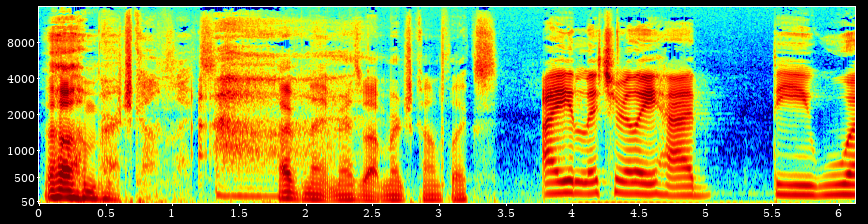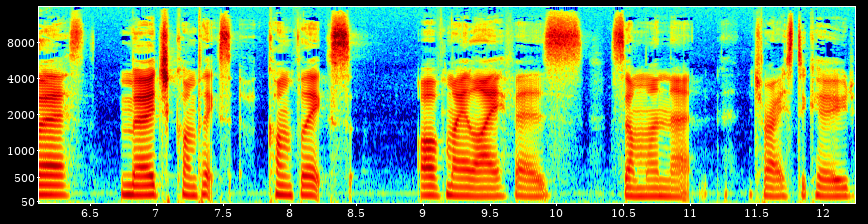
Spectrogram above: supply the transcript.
Oh, merge conflicts! I have nightmares about merge conflicts. I literally had the worst merge complex conflicts of my life as someone that tries to code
